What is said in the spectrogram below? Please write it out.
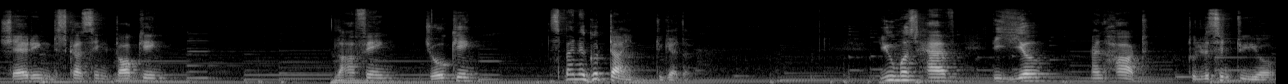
Sharing, discussing, talking, laughing, joking. Spend a good time together. You must have the ear and heart to listen to your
